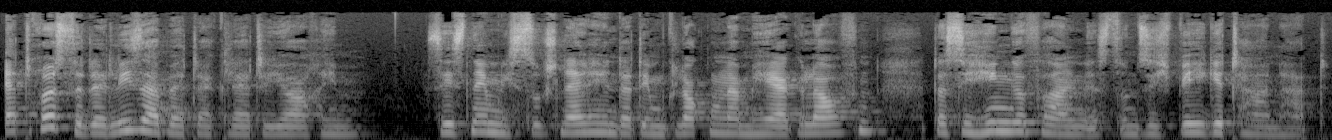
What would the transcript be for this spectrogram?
Er tröstet Elisabeth, erklärte Joachim. Sie ist nämlich so schnell hinter dem Glockenlamm hergelaufen, dass sie hingefallen ist und sich wehgetan hat.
